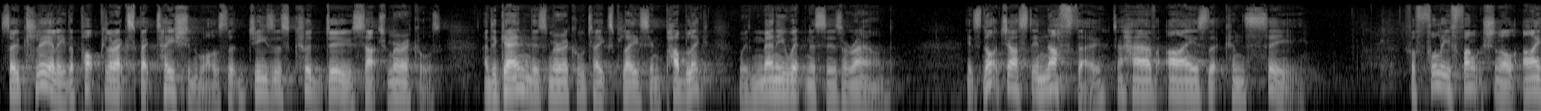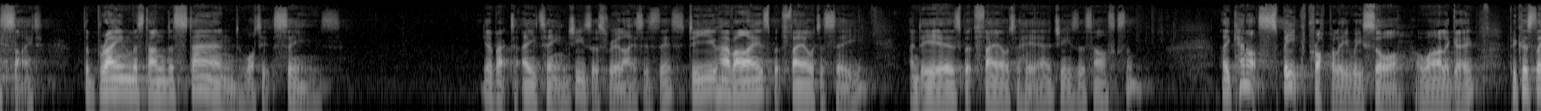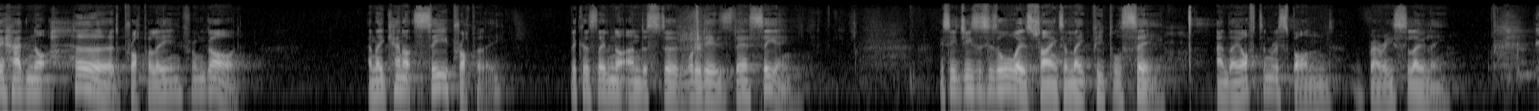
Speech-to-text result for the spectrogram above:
So clearly, the popular expectation was that Jesus could do such miracles. And again, this miracle takes place in public with many witnesses around. It's not just enough, though, to have eyes that can see. For fully functional eyesight, the brain must understand what it sees. Go back to 18. Jesus realizes this. Do you have eyes but fail to see, and ears but fail to hear? Jesus asks them. They cannot speak properly, we saw a while ago, because they had not heard properly from God. And they cannot see properly because they've not understood what it is they're seeing. You see, Jesus is always trying to make people see, and they often respond very slowly.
